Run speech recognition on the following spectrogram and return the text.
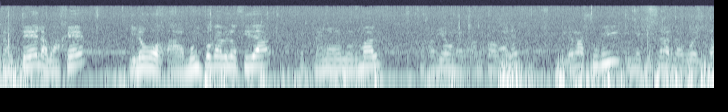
salté, la bajé y luego a muy poca velocidad, en plan a lo normal, pues había una rampa, ¿vale? Y yo la subí y me quise dar la vuelta,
